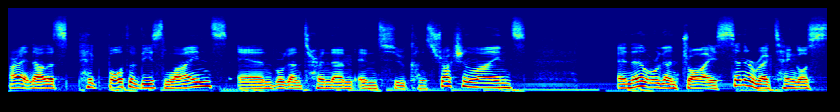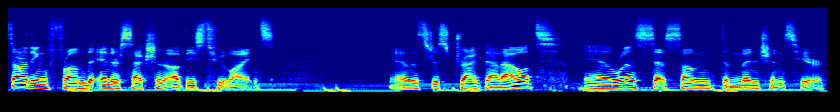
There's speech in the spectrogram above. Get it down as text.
All right, now let's pick both of these lines and we're going to turn them into construction lines and then we're going to draw a center rectangle starting from the intersection of these two lines. And let's just drag that out and we're going to set some dimensions here.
